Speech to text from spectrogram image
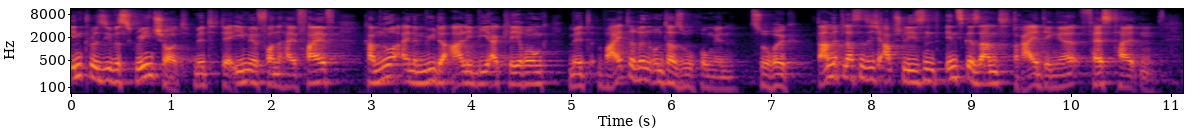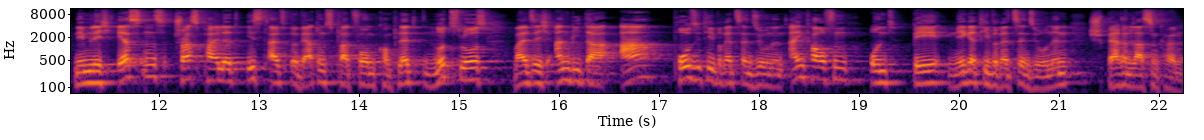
inklusive Screenshot mit der E-Mail von High Five, kam nur eine müde Alibi-Erklärung mit weiteren Untersuchungen zurück. Damit lassen sich abschließend insgesamt drei Dinge festhalten. Nämlich erstens, Trustpilot ist als Bewertungsplattform komplett nutzlos, weil sich Anbieter A positive Rezensionen einkaufen und B negative Rezensionen sperren lassen können.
